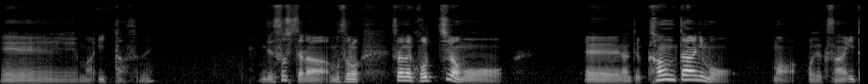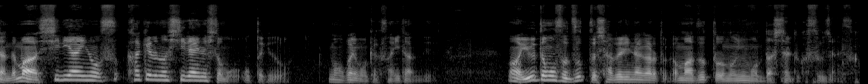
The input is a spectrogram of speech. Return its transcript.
えー、まあ行ったんですよね。で、そしたら、もうその、それね、こっちはもう、えー、なんていうカウンターにも、まあお客さんいたんで、まあ知り合いの、かけるの知り合いの人もおったけど、まあ他にもお客さんいたんで、まあ言うてもそうずっと喋りながらとか、まあずっと飲み物出したりとかするじゃないですか。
